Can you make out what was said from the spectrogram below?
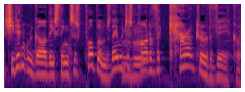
She didn't regard these things as problems. They were just Mm-hmm. part of the character of the vehicle,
